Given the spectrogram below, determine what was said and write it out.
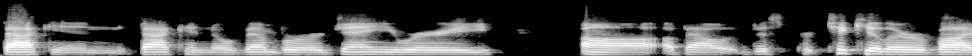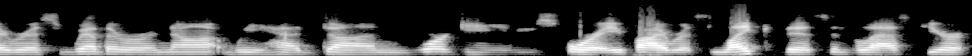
back in back in November or January uh, about this particular virus, whether or not we had done war games for a virus like this in the last year,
